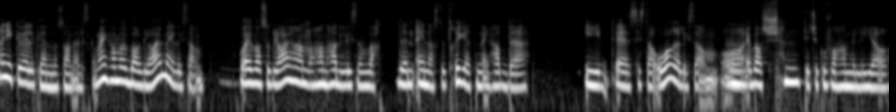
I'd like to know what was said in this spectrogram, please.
Han gikk jo hele kvelden og sa han elska meg. Han var jo bare glad i meg, liksom. Og jeg var så glad i han, og han hadde liksom vært den eneste tryggheten jeg hadde i det siste året, liksom. Og Mm. jeg bare skjønte ikke hvorfor han ville gjøre,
